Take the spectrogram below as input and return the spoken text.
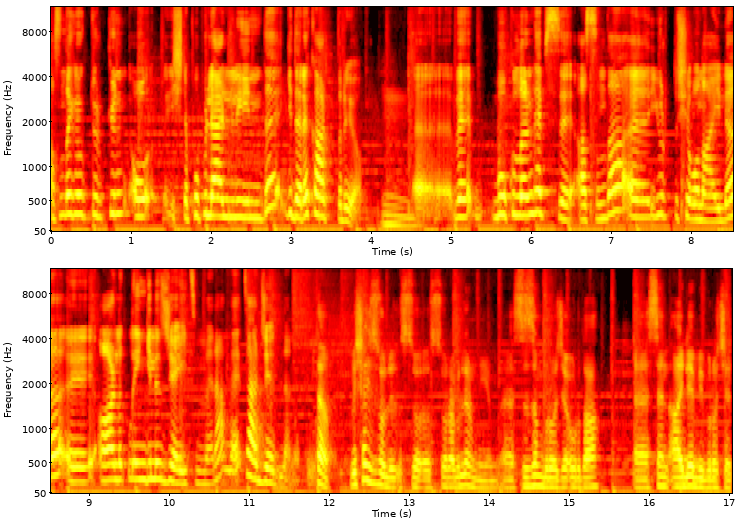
aslında Göktürk'ün o işte popülerliğini de giderek arttırıyor. Hmm. E, ve bu okulların hepsi aslında e, yurt dışı onaylı, e, ağırlıklı İngilizce eğitim veren ve tercih edilen okullar. Tamam. Bir şey sor- sor- sorabilir miyim? E, sizin proje orada e, sen aile bir proje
